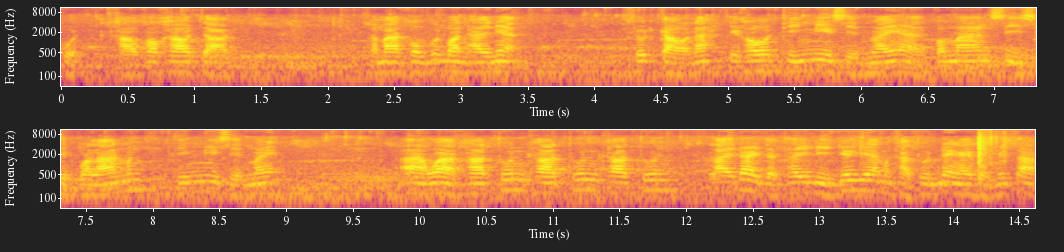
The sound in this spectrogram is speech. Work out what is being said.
ผุดข่าวข่าวจากสมาคมฟุตบอลไทยเนี่ยชุดเก่านะ ที่เขาทิ้งหนี้สินไว้อะประมาณ 40 กว่าล้านมั้งทิ้งหนี้สินไว้อ้างว่าขาดทุนขาดทุนขาดทุนรายได้จากไทยลีกเยอะแยะมันขาดทุนได้ไงผมไม่ทราบ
